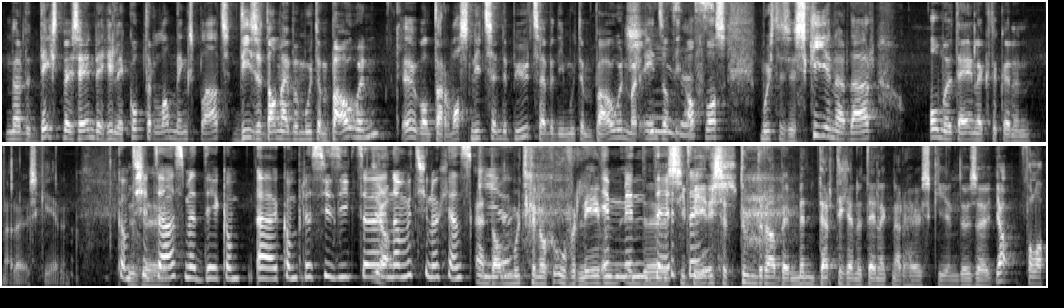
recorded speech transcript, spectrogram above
naar de dichtstbijzijnde helikopterlandingsplaats, die ze dan hebben moeten bouwen. Hè, want daar was niets in de buurt. Ze hebben die moeten bouwen. Maar eens dat die af was, moesten ze skiën naar daar om uiteindelijk te kunnen naar huis keren. Komt dus, je eh, thuis met decompressieziekte uh, en dan moet je nog gaan skiën. En dan moet je nog overleven in, de Siberische tundra bij min 30 en uiteindelijk naar huis skiën. Dus uh, ja, voilà.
